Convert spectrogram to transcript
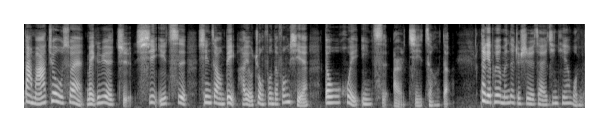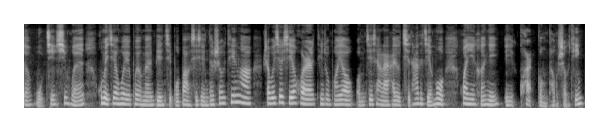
大麻就算每个月只吸一次，心脏病还有中风的风险都会因此而激增的。带给朋友们的，这是在今天我们的午间新闻，胡美健为朋友们编辑播报，谢谢您的收听啦。稍微休息一会儿，听众朋友，我们接下来还有其他的节目，欢迎和您一块儿共同收听。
